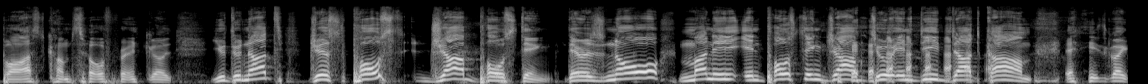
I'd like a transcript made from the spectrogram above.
boss comes over and goes, "You do not just post job posting. There is no money in posting job to Indeed.com." And he's going,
